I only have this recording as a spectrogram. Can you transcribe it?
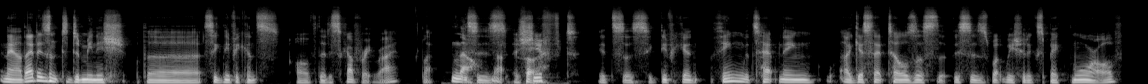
Now that isn't to diminish the significance of the discovery, right? Like No, this is no, a sorry. shift. It's a significant thing that's happening. I guess that tells us that this is what we should expect more of.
